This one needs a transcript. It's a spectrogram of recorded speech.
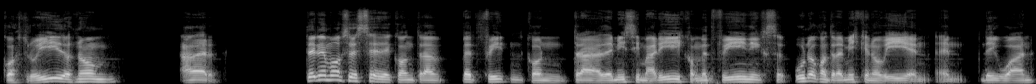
construidos, ¿no? A ver, tenemos ese de contra contra Demis y Maris, con Beth Phoenix, uno contra Demis que no vi en, Day One.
